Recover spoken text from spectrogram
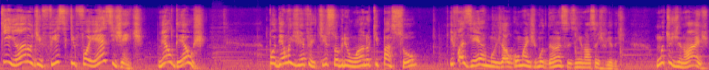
que ano difícil que foi esse, gente? Meu Deus! Podemos refletir sobre o ano que passou e fazermos algumas mudanças em nossas vidas. Muitos de nós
